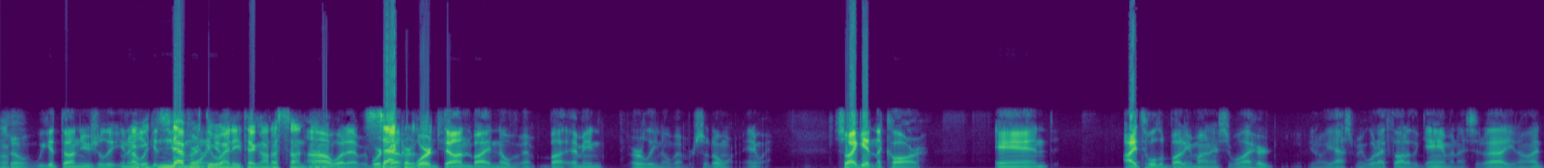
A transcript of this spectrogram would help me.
Oh. So we get done usually, you know, I you would get to see the never do anything on a Sunday. Oh, whatever. We're done, we're done by November, but I mean early November. So don't worry. Anyway, so I get in the car, and I told a buddy of mine. I said, "Well, I heard, you know, he asked me what I thought of the game, and I said, ah, you know, I,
